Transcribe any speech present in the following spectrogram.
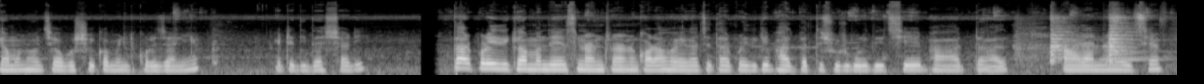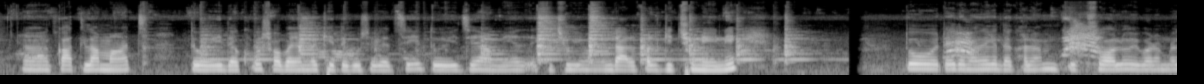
কেমন হয়েছে অবশ্যই কমেন্ট করে জানিও। এটা দিদার শাড়ি। তারপরে এদিকে আমাদের স্নান টান করা হয়ে গেছে। তারপরে এদিকে ভাত ভাততে শুরু করে দিয়েছে, ভাত, ডাল আর রান্না হয়েছে কাতলা মাছ। তো এই দেখো, সবাই আমরা খেতে বসে গেছি। তো এই যে আমি কিছুই মানে ডাল ফাল কিচ্ছু নিইনি। তো এটাই তোমাদেরকে দেখালাম তো চলো এবার আমরা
